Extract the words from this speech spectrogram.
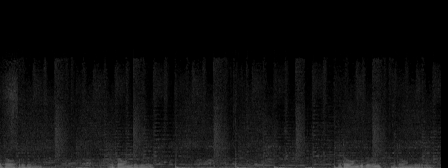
এটা অফ করে দেবেন এটা অন করে দেবেন এটা অন করে দেবেন এটা অন করে দেবেন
